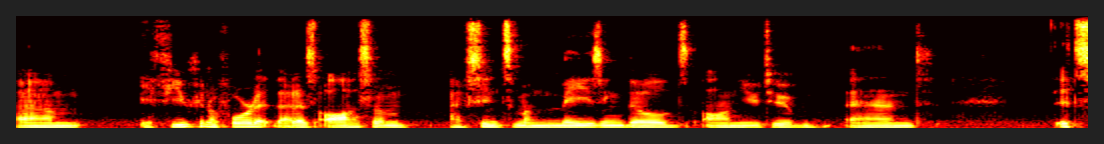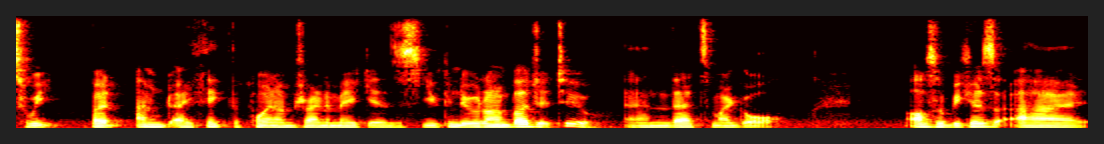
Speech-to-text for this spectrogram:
Um, if you can afford it, that is awesome. I've seen some amazing builds on YouTube, and it's sweet. But I'm, I think the point I'm trying to make is you can do it on a budget too, and that's my goal. Also, because I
